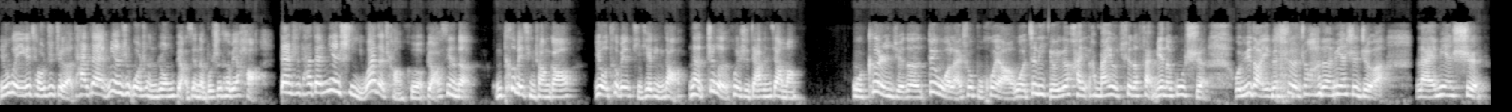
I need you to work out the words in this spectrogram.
如果一个求职者他在面试过程中表现的不是特别好，但是他在面试以外的场合表现的特别情商高。又特别体贴领导，那这个会是加分项吗？我个人觉得对我来说不会啊。我这里有一个还还蛮有趣的反面的故事。我遇到一个社招的面试者来面试，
